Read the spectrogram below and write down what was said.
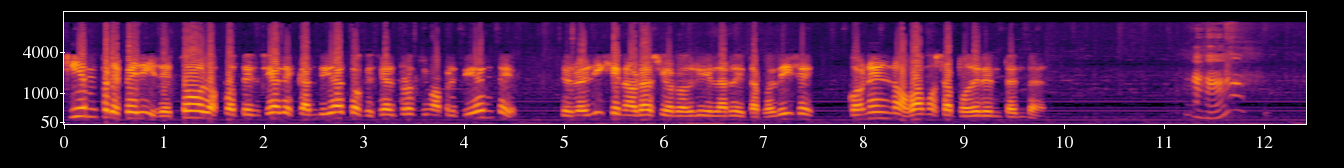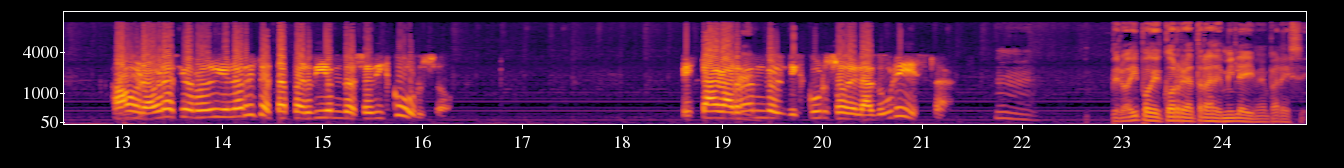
¿Quién preferís de todos los potenciales candidatos que sea el próximo presidente? Se lo eligen a Horacio Rodríguez Larreta, pues dice, con él nos vamos a poder entender. Ahora, Horacio Rodríguez Larreta está perdiendo ese discurso. Está agarrando el discurso de la dureza. Mm. Pero ahí porque corre atrás de mi ley, me parece.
